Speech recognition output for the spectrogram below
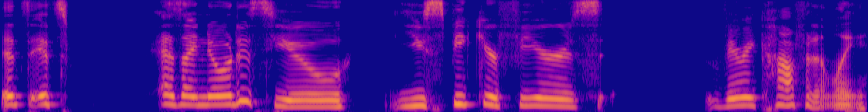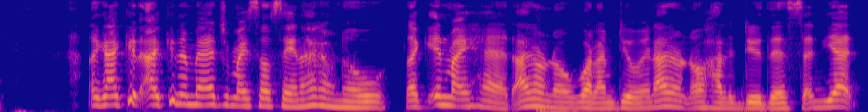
it's it's as I notice you, you speak your fears very confidently like I could I can imagine myself saying, I don't know, like in my head, I don't know what I'm doing. I don't know how to do this. And yet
